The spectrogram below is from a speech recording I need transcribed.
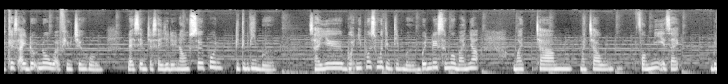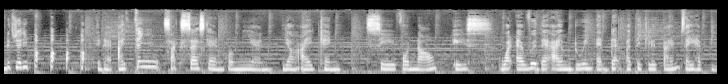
Because I don't know what future hold. Let's say macam saya jadi announcer pun Tiba-tiba. Saya buat ni pun semua tiba-tiba. Benda semua banyak Macam Macam For me it's like Benda tu jadi pak pak pak pak like that. I think success kan for me kan Yang I can say for now is whatever that I am doing at that particular time, saya happy.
